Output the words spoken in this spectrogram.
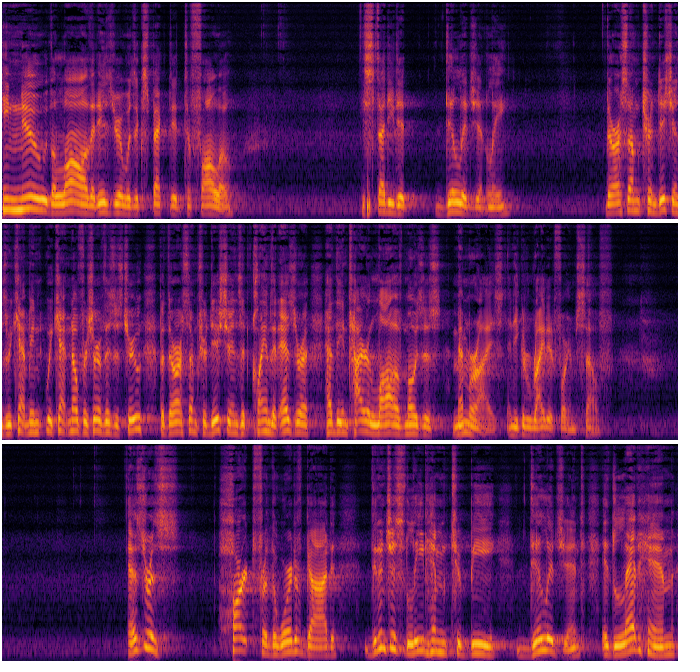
He knew the law that Israel was expected to follow. He studied it diligently. There are some traditions, we can't, be, we can't know for sure if this is true, but there are some traditions that claim that Ezra had the entire law of Moses memorized and he could write it for himself. Ezra's heart for the Word of God didn't just lead him to be diligent, it led him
